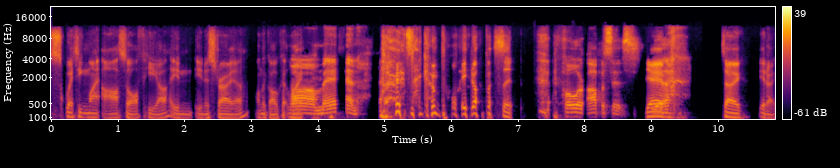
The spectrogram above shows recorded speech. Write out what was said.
sweating my ass off here in in Australia on the Gold Coast. Like oh man, it's a complete opposite. polar opposites. Yeah, man. So you know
